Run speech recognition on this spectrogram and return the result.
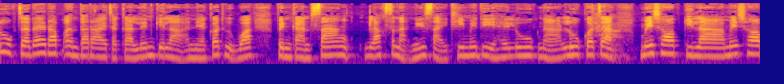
ลูกจะได้รับอันตรายจากการเล่นกีฬาอันเนี้ยก็ถือว่าเป็นการสร้างลักษณะนิสัยที่ไม่ดีให้ลูกนะ ลูกก็จะค่ะไม่ชอบกีฬาไม่ชอบ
